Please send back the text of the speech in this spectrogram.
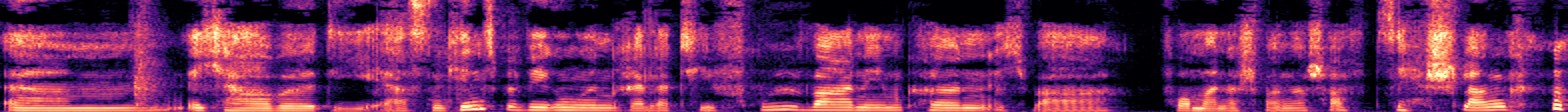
Ähm, ich habe die ersten Kindsbewegungen relativ früh wahrnehmen können. Ich war vor meiner Schwangerschaft sehr schlank.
